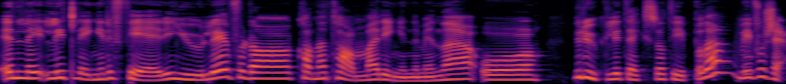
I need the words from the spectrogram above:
en litt lengre ferie i juli, for da kan jeg ta med meg ringene mine og bruke litt ekstra tid på det. Vi får se.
